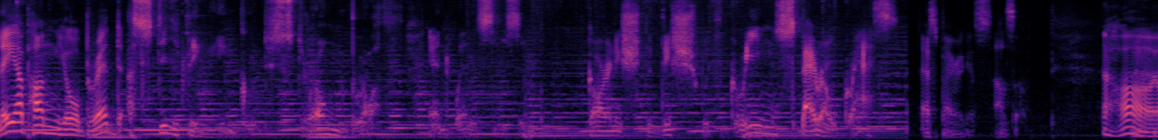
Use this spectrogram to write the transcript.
lay upon your bread a steeping in good strong broth, and when seasoned, garnish the dish with green sparrow grass, asparagus alltså, uh, Jaha,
